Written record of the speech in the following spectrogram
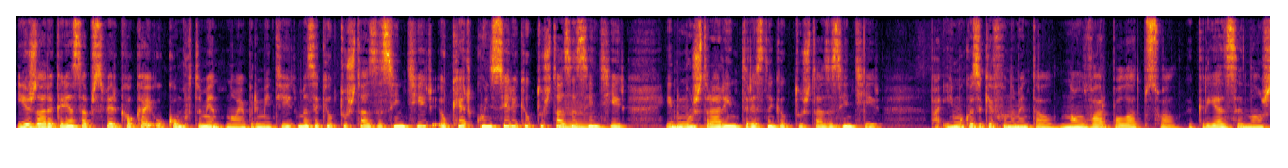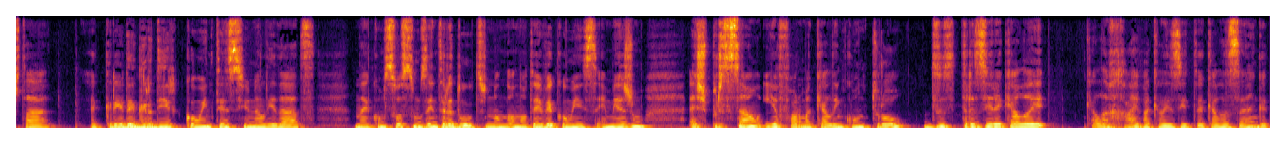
E ajudar a criança a perceber que, ok, o comportamento não é permitido, mas aquilo que tu estás a sentir, eu quero conhecer aquilo que tu estás hum. a sentir e demonstrar interesse naquilo que tu estás a sentir. Pá, e uma coisa que é fundamental, não levar para o lado pessoal. A criança não está a querer agredir com intencionalidade, não é? como se fôssemos entre adultos, não, não, não tem a ver com isso. É mesmo a expressão e a forma que ela encontrou de trazer aquela, aquela raiva, aquela, aquela zanga,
